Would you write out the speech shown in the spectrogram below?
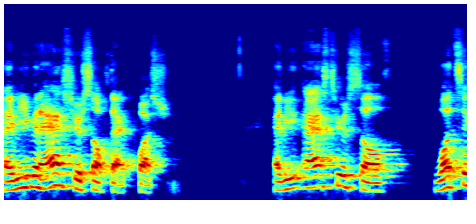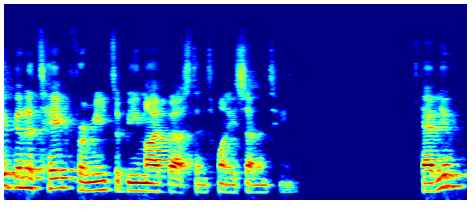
Have you even asked yourself that question? Have you asked yourself, what's it going to take for me to be my best in 2017? Have you?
